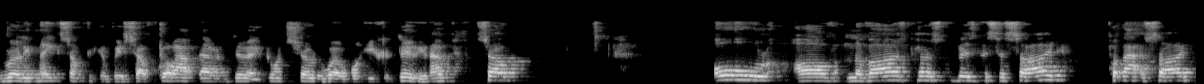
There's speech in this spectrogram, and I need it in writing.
really make something of yourself. Go out there and do it. Go and show the world what you could do. You know, so. All of Lavar's personal business aside, put that aside,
